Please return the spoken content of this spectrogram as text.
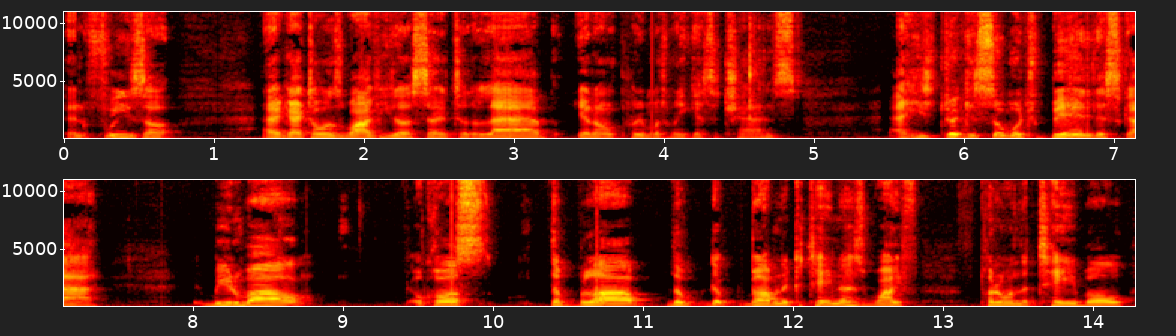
in the freezer. And the guy told his wife he's gonna send it to the lab, you know, pretty much when he gets a chance. And he's drinking so much beer, this guy. Meanwhile, of course, the blob, the, the blob in the container, his wife put it on the table,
